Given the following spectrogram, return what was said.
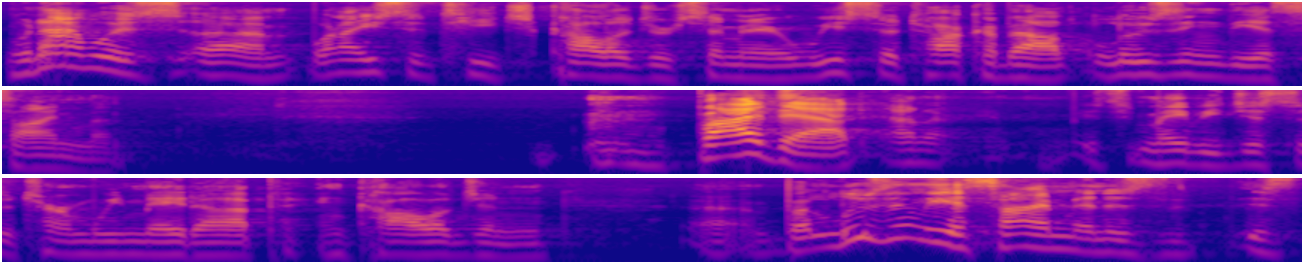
When I was, um, when I used to teach college or seminary, we used to talk about losing the assignment. By that, and it's maybe just a term we made up in college, and uh, but losing the assignment is, is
